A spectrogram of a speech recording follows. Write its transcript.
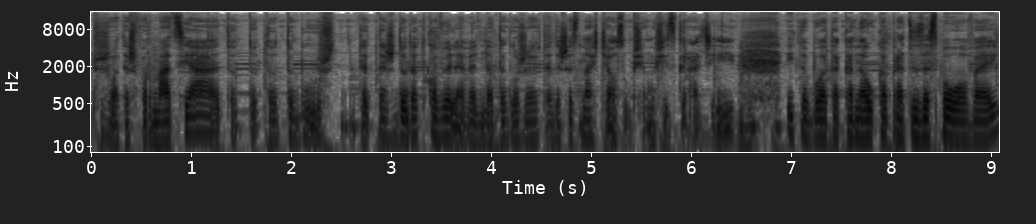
przyszła też formacja, to, to, to, to był już te, też dodatkowy level, dlatego że wtedy 16 osób się musi zgrać. I, i to była taka nauka pracy zespołowej.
